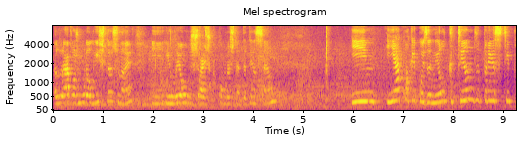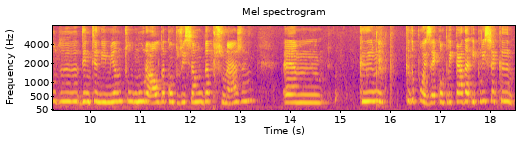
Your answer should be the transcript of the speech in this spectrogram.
adorava os moralistas, não é? E, e leu-os, acho que com bastante atenção. E, e, há qualquer coisa nele que tende para esse tipo de, de entendimento moral da composição da personagem um, que, que depois é complicada e por isso é que um,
